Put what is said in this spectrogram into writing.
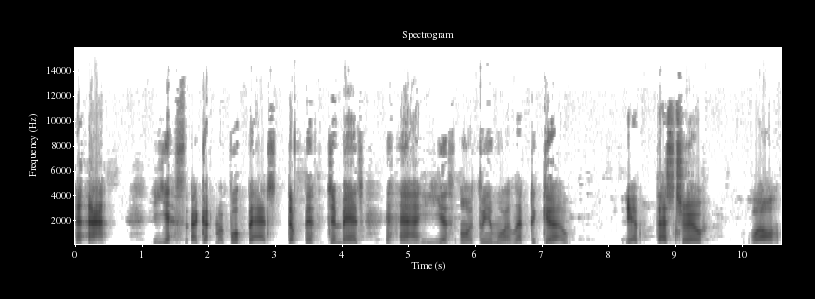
Haha. yes, I got my book badge. The fifth gym badge. Haha, yes, only three more left to go. Yep, that's true. Well,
